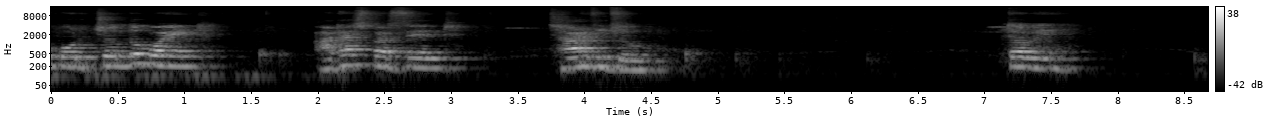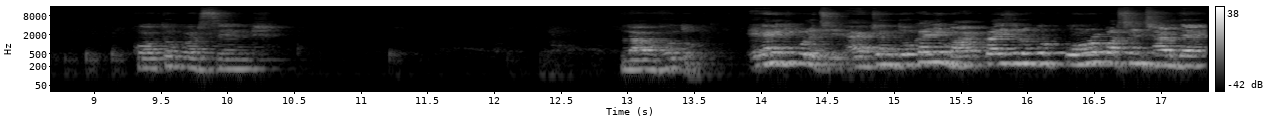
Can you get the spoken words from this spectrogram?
উপর চোদ্দ পয়েন্ট আঠাশ পার্সেন্ট ছাড় দিত, তবে কত পার্সেন্ট লাভ হতো? এখানে কি বলেছে? একজন দোকানি মার্ক প্রাইসের উপর পনেরো পার্সেন্ট ছাড় দেয়,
